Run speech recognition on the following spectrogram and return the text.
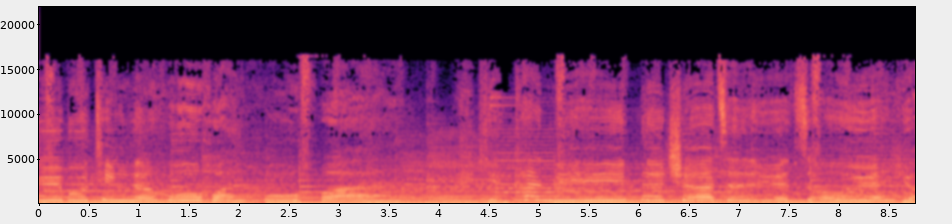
雨不停的呼唤呼唤，眼看你的车子越走越远，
